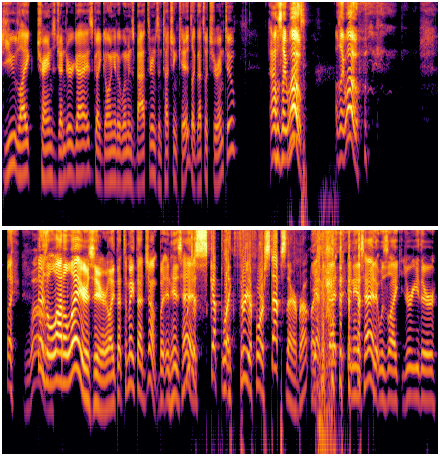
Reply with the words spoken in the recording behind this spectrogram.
do you like transgender guys like going into women's bathrooms and touching kids? Like that's what you're into? And I was like, whoa. What? I was like, whoa. like, Whoa. there's a lot of layers here, like that to make that jump. But in his head, we just skipped like three or four steps there, bro. Like, yeah, that, in his head, it was like you're either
